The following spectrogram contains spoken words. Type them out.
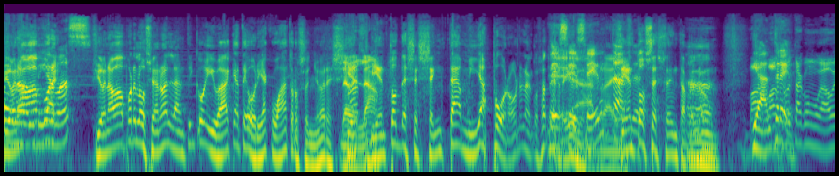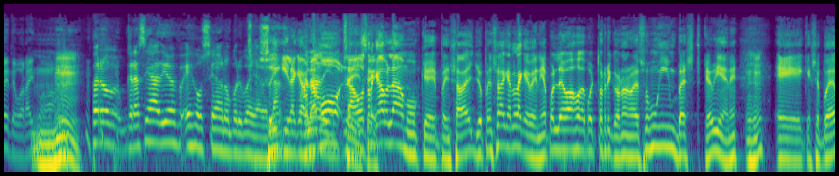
Fiona, va por más. Fiona va por el Océano Atlántico y va a categoría 4, señores. De verdad. Vientos de 60 millas por hora, una cosa De terrible. 60. 160, perdón. Va, va a Diantre. soltar como gavete por ahí. Mm. Pero gracias a Dios es océano por ahí para allá, Sí, ¿verdad? y la que hablamos, la Sí, otra sí. que hablamos, que pensaba, yo pensaba que era la que venía por debajo de Puerto Rico. No, no, eso es un invest que viene, eh, que se puede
